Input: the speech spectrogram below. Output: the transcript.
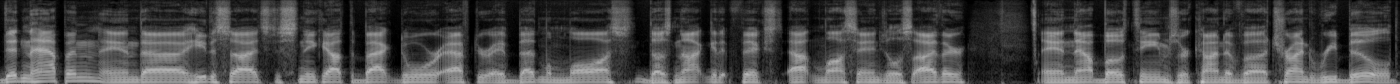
Didn't happen, and uh, he decides to sneak out the back door after a Bedlam loss. Does not get it fixed out in Los Angeles either. And now both teams are kind of uh, trying to rebuild.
